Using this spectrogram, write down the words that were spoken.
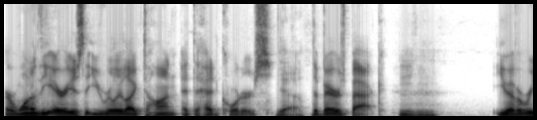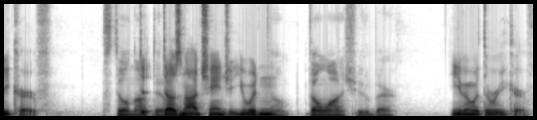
or one of the areas that you really like to hunt at the headquarters, Yeah. the bear's back. hmm You have a recurve. Still not D- does it. not change it. You wouldn't No, don't want to shoot a bear. even with the recurve.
